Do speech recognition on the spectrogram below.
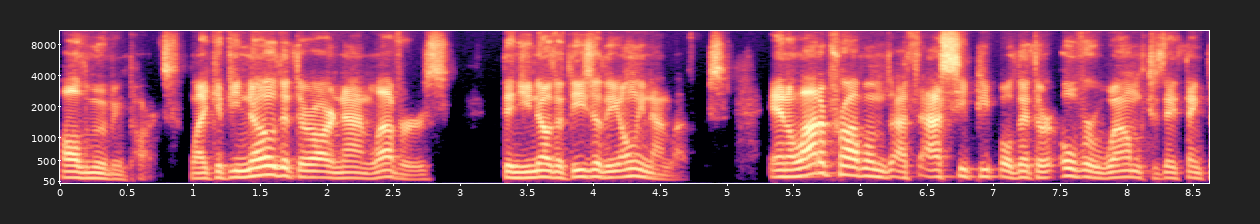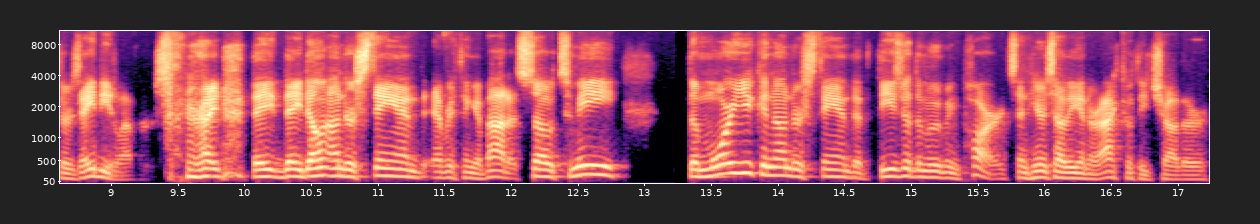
all the moving parts like if you know that there are nine levers then you know that these are the only nine levers. And a lot of problems, I, I see people that they're overwhelmed because they think there's 80 levers, right? They they don't understand everything about it. So to me, the more you can understand that these are the moving parts and here's how they interact with each other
